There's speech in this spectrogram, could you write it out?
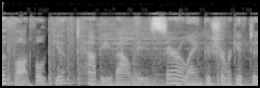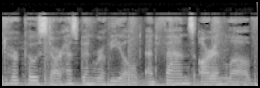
The thoughtful gift Happy Valley's Sarah Lancashire gifted her co-star has been revealed and fans are in love.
